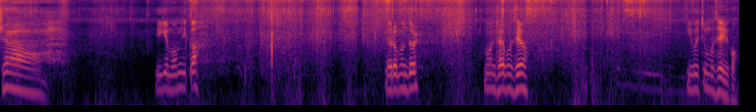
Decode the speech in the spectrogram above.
자, 이게 뭡니까? 여러분들, 한번 잘 보세요. 이것 좀 보세요, 이거.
